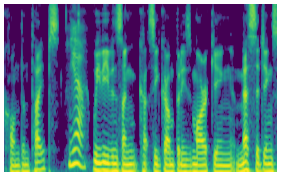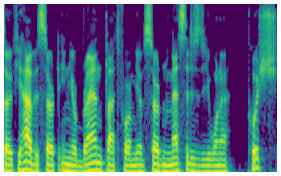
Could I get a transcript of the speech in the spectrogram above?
content types. Yeah. We've even seen, seen companies marking messaging. So if you have a certain in your brand platform, you have certain messages that you want to push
